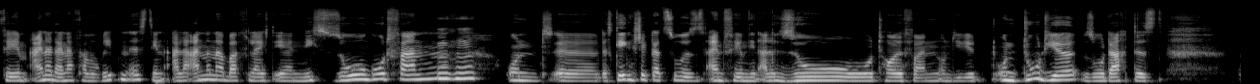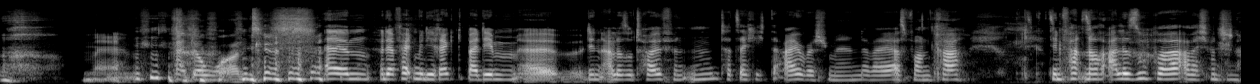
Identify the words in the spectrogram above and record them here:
Film einer deiner Favoriten ist, den alle anderen aber vielleicht eher nicht so gut fanden. Mhm. Und äh, das Gegenstück dazu ist ein Film, den alle so toll fanden und, die, und du dir so dachtest, ach, meh. I don't want. ähm, und da fällt mir direkt bei dem, äh, den alle so toll finden, tatsächlich The Irishman. Der war ja erst vor ein paar. Den fanden auch alle super, aber ich fand ihn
